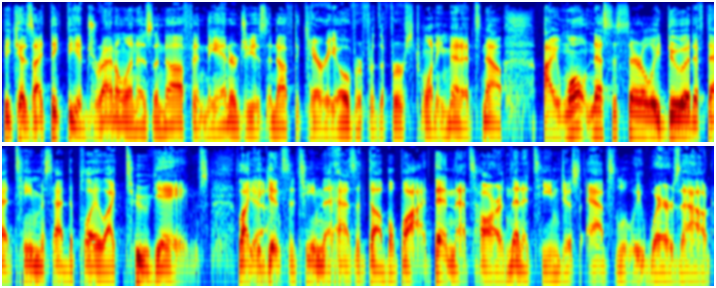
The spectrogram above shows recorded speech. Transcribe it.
because I think the adrenaline is enough and the energy is enough to carry over for the first 20 minutes. Now, I won't necessarily do it if that team has had to play like two games, like yeah. against a team that has a double bye. Then that's hard. And then a team just absolutely wears out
